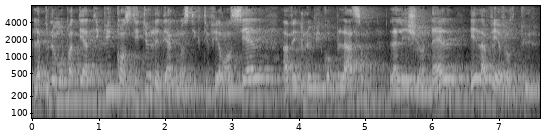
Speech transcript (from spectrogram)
Les pneumopathies atypiques constituent le diagnostic différentiel avec le mycoplasme, la légionnelle et la fièvre Q.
